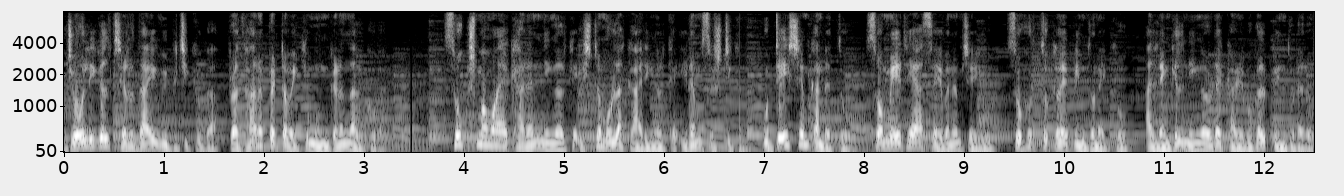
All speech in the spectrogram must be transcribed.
ജോലികൾ ചെറുതായി വിഭജിക്കുക പ്രധാനപ്പെട്ടവയ്ക്ക് മുൻഗണന നൽകുക. സൂക്ഷ്മമായ ഖരൻ നിങ്ങൾക്ക് ഇഷ്ടമുള്ള കാര്യങ്ങൾക്ക് ഇടം സൃഷ്ടിക്കും. ഉദ്ദേശ്യം കണ്ടെത്തൂ സ്വമേധയാ സേവനം ചെയ്യൂ സുഹൃത്തുക്കളെ പിന്തുണയ്ക്കൂ അല്ലെങ്കിൽ നിങ്ങളുടെ കഴിവുകൾ പിന്തുടരൂ.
